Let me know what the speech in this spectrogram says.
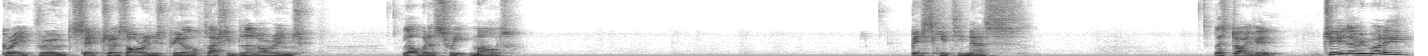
Grapefruit, citrus, orange peel, fleshy blood orange. A little bit of sweet malt. Biscuitiness. Let's dive in. Cheers everybody.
